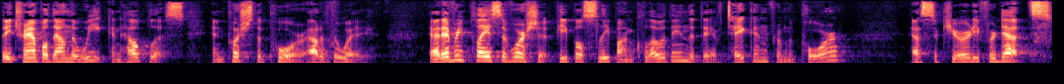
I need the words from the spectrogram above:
They trample down the weak and helpless and push the poor out of the way. At every place of worship, people sleep on clothing that they have taken from the poor as security for debts.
